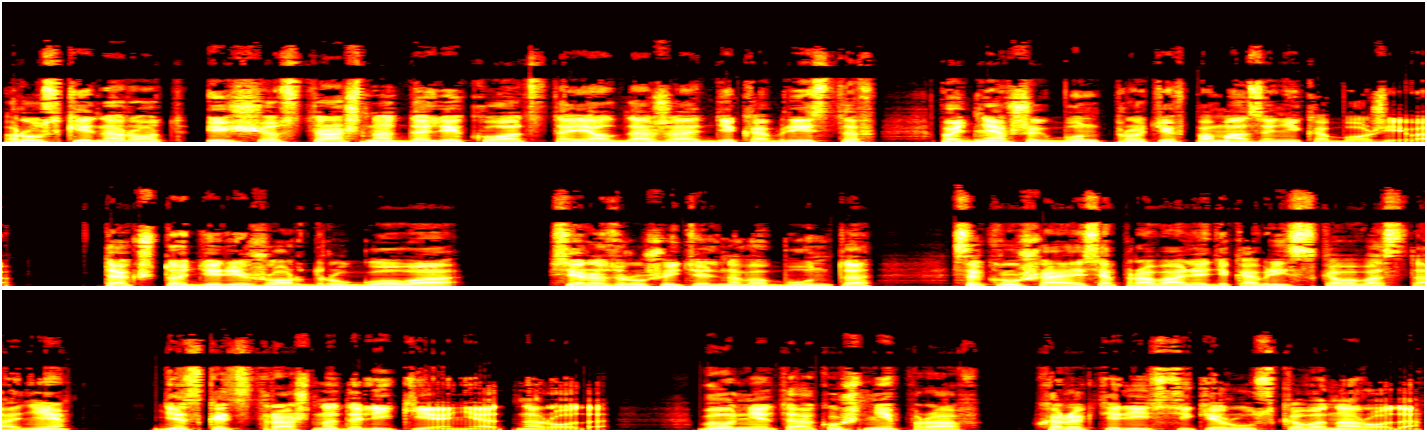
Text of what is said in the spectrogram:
русский народ еще страшно далеко отстоял даже от декабристов, поднявших бунт против помазанника Божьего. Так что дирижер другого всеразрушительного бунта сокрушаясь о провале декабристского восстания, дескать, страшно далеки они от народа, был не так уж неправ в характеристике русского народа.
